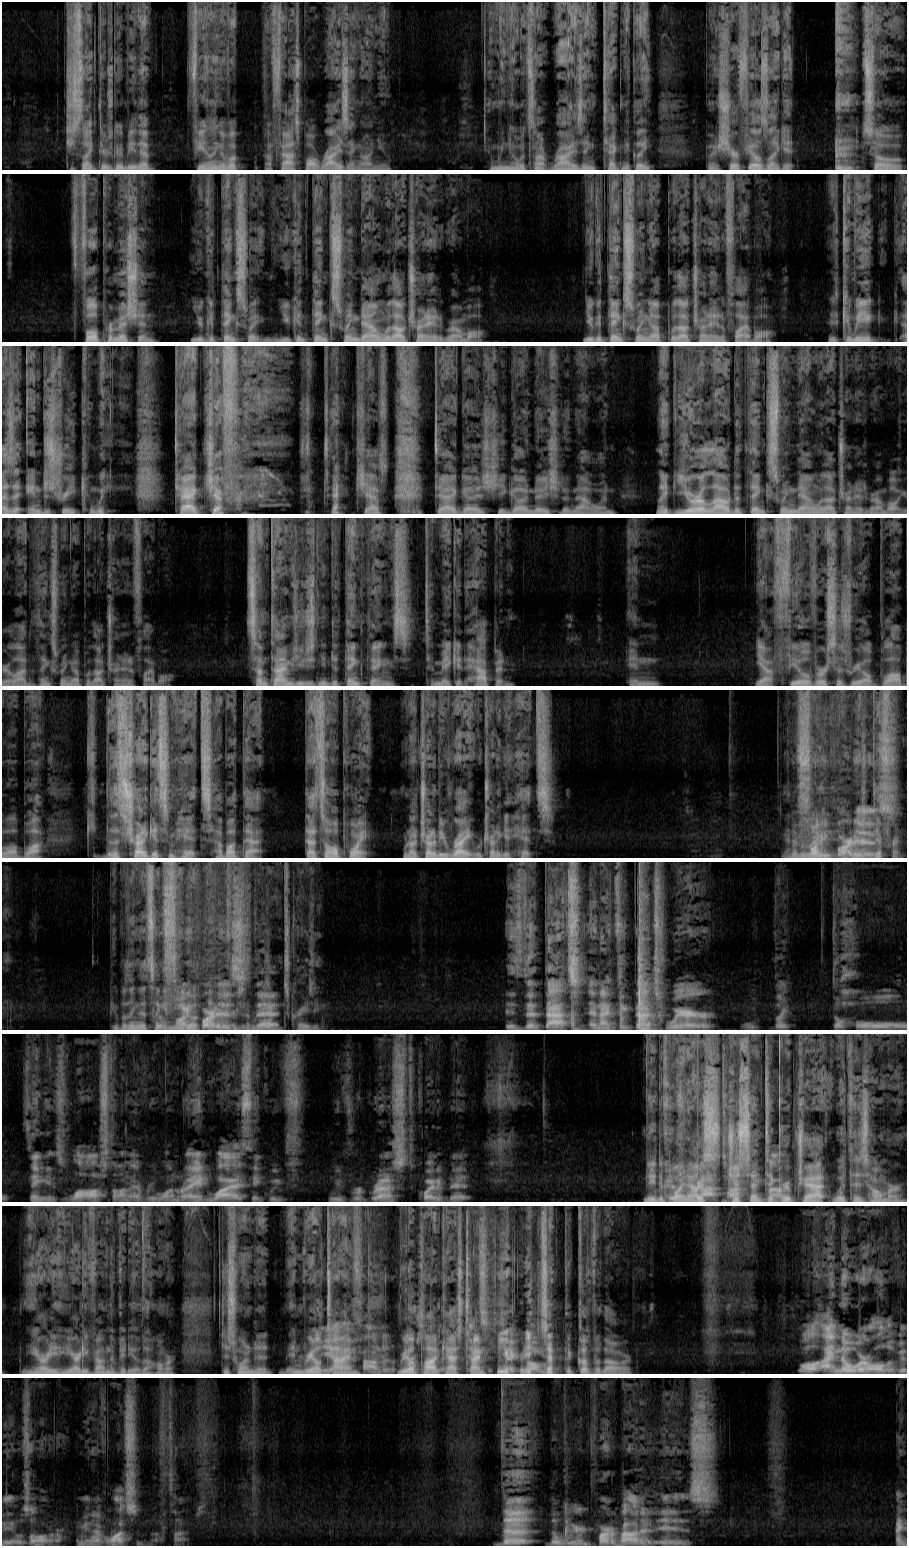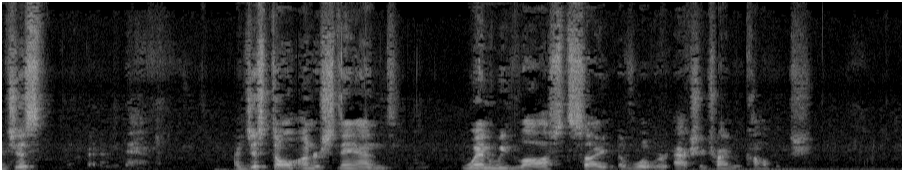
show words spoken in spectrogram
Just like there's going to be that feeling of a, a fastball rising on you. And we know it's not rising technically, but it sure feels like it. so full permission. You could think swing you can think swing down without trying to hit a ground ball. You could think swing up without trying to hit a fly ball. Can we as an industry, can we tag Jeff tag Jeff tag uh Shigon Nation in that one? Like you're allowed to think swing down without trying to hit a ground ball. You're allowed to think swing up without trying to hit a fly ball. Sometimes you just need to think things to make it happen. And yeah, feel versus real, blah blah blah. Let's try to get some hits. How about that? That's the whole point. We're not trying to be right. We're trying to get hits. And the funny part is different. People think that's like the an funny ego part thing is for some that reason. It's crazy. Is that that's and I think that's where like the whole thing is lost on everyone, right? And why I think we've we've regressed quite a bit. Need to point out, Chris just sent a group chat with his Homer. He already he already found the video of the Homer. Just wanted to in real yeah, time, real podcast time. He already Homer. sent the clip of the hour. Well, I know where all the videos are. I mean, I've watched them enough times. the The weird part about it is, I just I just don't understand when we lost sight of what we're actually trying to accomplish.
